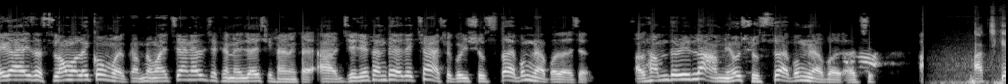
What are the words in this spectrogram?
এই গাইজ আসসালামু আলাইকুম ওয়েলকাম টু মাই চ্যানেল যেখানে যাই, সেখানে খাই। আর যে যেখান থেকে দেখছেন, আশা করি সুস্থ এবং নিরাপদ আছেন। আলহামদুলিল্লাহ, আমিও সুস্থ এবং নিরাপদ আছি। আজকে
